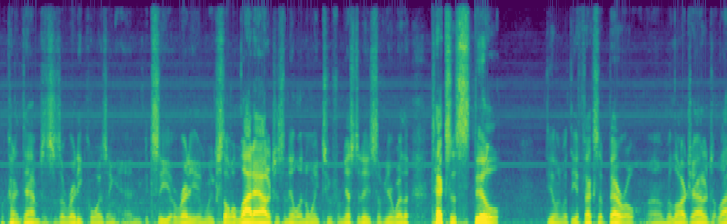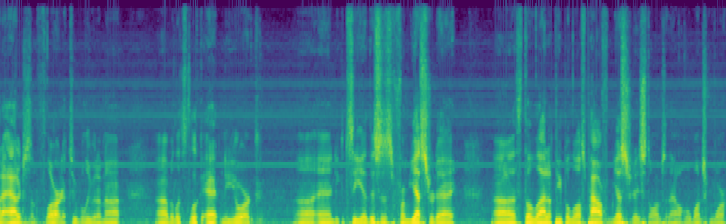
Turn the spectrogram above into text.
what kind of damage this is already causing. And you can see already, and we still have a lot of outages in Illinois too from yesterday's severe weather. Texas still dealing with the effects of Beryl. Uh, a large outage, a lot of outages in Florida too, believe it or not. Uh, but let's look at New York, uh, and you can see uh, this is from yesterday. Uh, still a lot of people lost power from yesterday's storms, and now a whole bunch more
